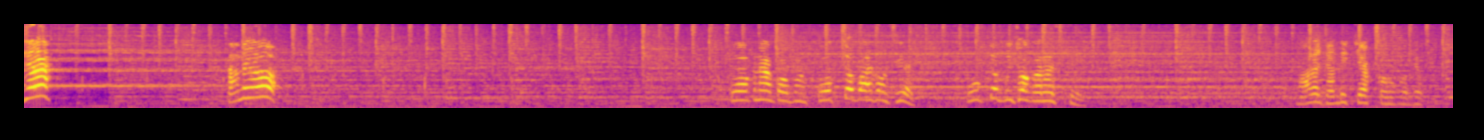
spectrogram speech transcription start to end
તો છે? સામે કોક ના કોક, પણ કોક તો પાછો છે. કોક તો પીછો કરે જ છે. મારે જલ્દી ચેક કરવું પડશે.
